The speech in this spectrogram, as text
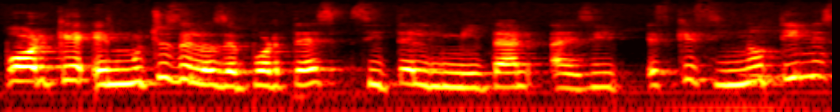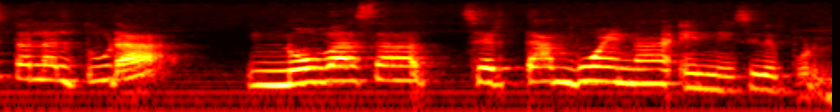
Porque en muchos de los deportes sí te limitan a decir, es que si no tienes tal altura, no vas a ser tan buena en ese deporte.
